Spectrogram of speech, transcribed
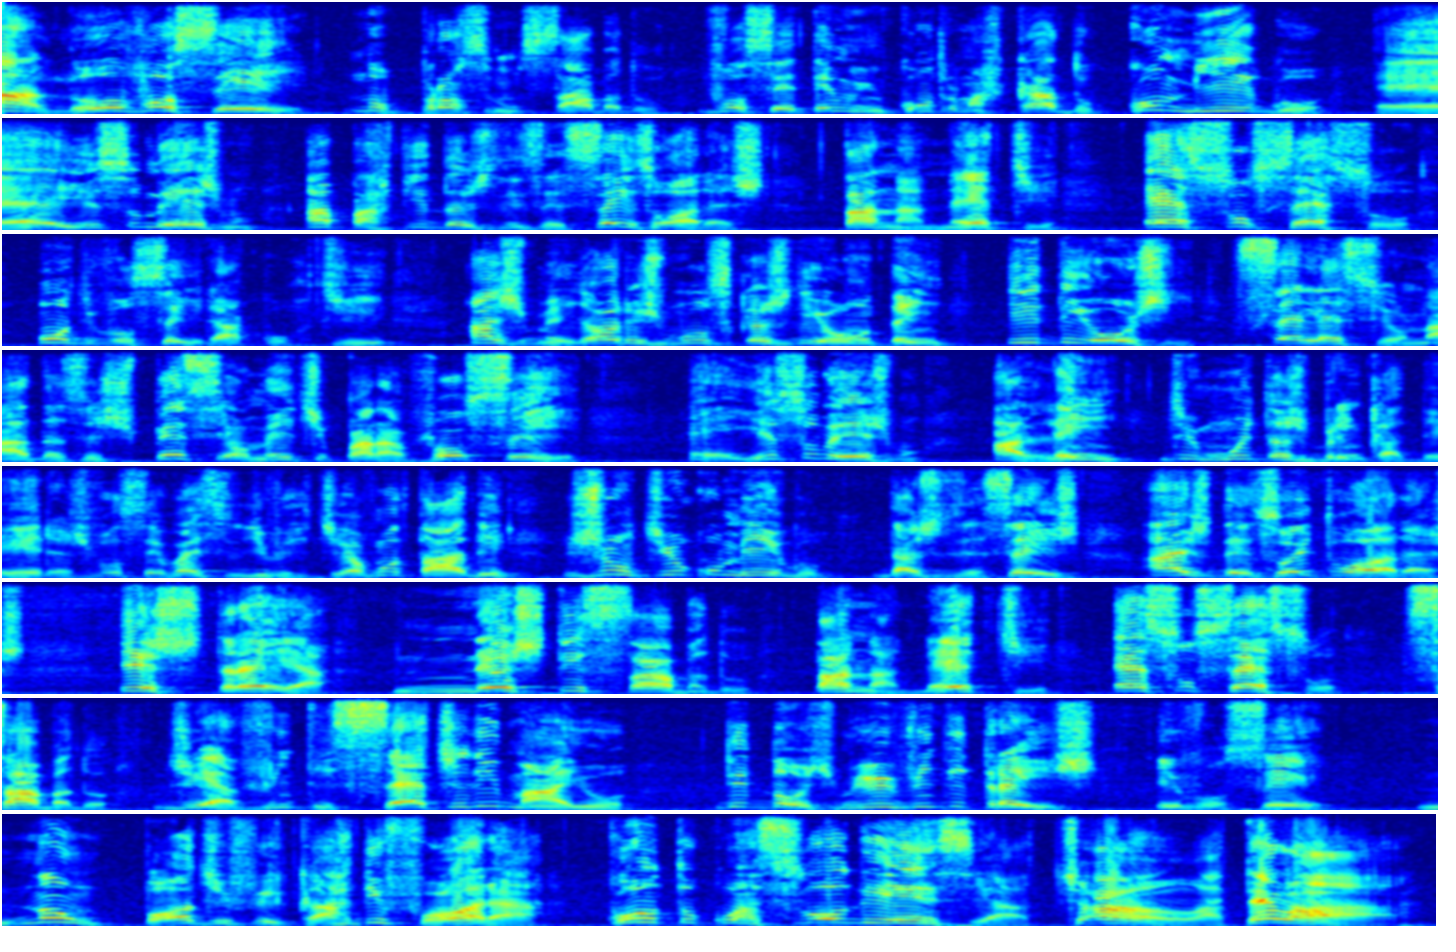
Alô você! No próximo sábado você tem um encontro marcado comigo. É isso mesmo. A partir das 16 horas, tá na net. É sucesso, onde você irá curtir as melhores músicas de ontem e de hoje, selecionadas especialmente para você. É isso mesmo. Além de muitas brincadeiras, você vai se divertir à vontade juntinho comigo, das 16 às 18 horas. Estreia neste sábado. Na net, é sucesso. Sábado, dia 27 de maio de 2023. E você não pode ficar de fora. Conto com a sua audiência. Tchau, até lá!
